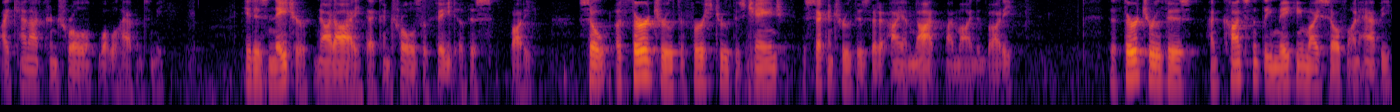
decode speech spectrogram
I cannot control what will happen to me. It is nature, not I, that controls the fate of this body. So, a third truth the first truth is change, the second truth is that I am not my mind and body. The third truth is I'm constantly making myself unhappy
